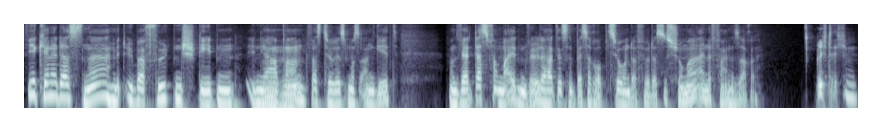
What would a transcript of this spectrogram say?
wir kennen das, ne, mit überfüllten Städten in mhm. Japan, mhm. was Tourismus angeht. Und wer das vermeiden will, der hat jetzt eine bessere Option dafür. Das ist schon mal eine feine Sache. Richtig. Mhm.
